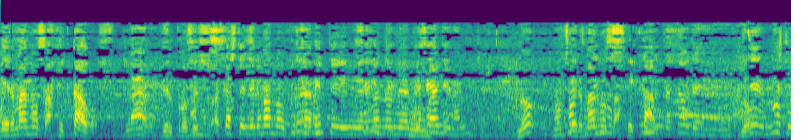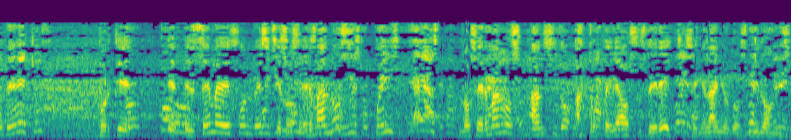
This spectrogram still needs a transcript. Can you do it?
hermanos afectados del proceso. Acá está el hermano, justamente hermano me acompaña. ¿no? hermanos afectados. de nuestros derechos porque el, tema de fondo es que los hermanos, los hermanos han sido atropellados sus derechos en el año 2011.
